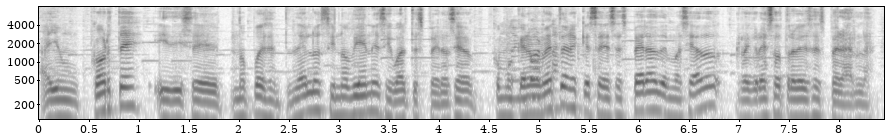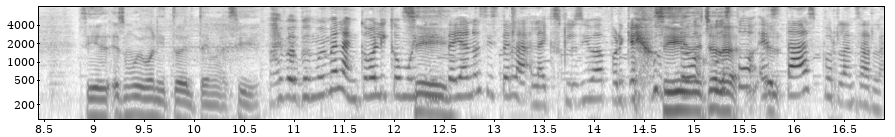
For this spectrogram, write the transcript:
hay un corte y dice, no puedes entenderlo, si no vienes igual te espero. O sea, como No que en el momento en el que se desespera demasiado, regresa otra vez a esperarla. Sí, es- muy bonito el tema, sí. Ay, pues, pues muy melancólico, muy Sí. triste. Ya no hiciste la, la exclusiva porque justo, Sí, de hecho, la- justo el- estás por lanzarla.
